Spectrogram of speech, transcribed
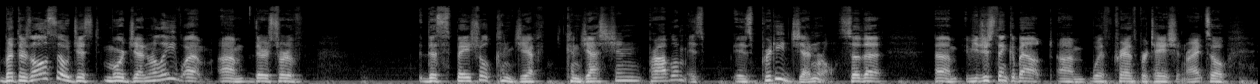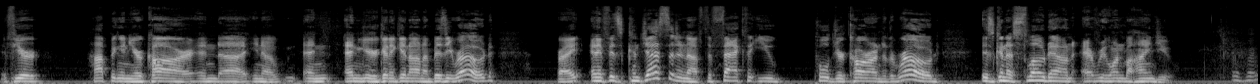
but there's also just more generally, um, um, there's sort of the spatial conge- congestion problem is is pretty general. So the um, if you just think about um, with transportation, right? So if you're hopping in your car and uh, you know and and you're going to get on a busy road, right? And if it's congested enough, the fact that you pulled your car onto the road is going to slow down everyone behind you mm-hmm.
